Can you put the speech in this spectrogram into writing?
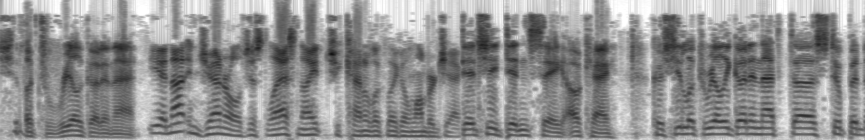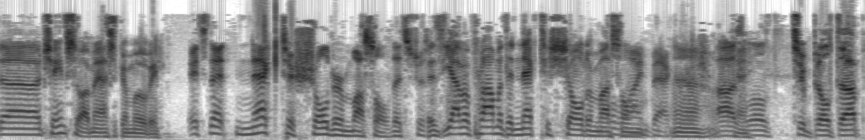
she looked real good in that. Yeah, not in general. Just last night, she kind of looked like a lumberjack. Did she? Didn't see. Okay, because she looked really good in that uh, stupid uh, Chainsaw Massacre movie. It's that neck to shoulder muscle that's just. Is you have a problem with the neck to shoulder muscle? linebacker. Uh, Oh, it's a little too built up.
